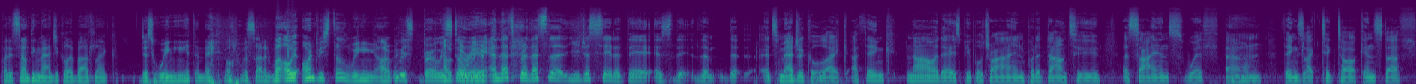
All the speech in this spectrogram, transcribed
But it's something magical about like just winging it and then all of a sudden, well, are we, aren't we still winging our? we bro we still career. it. and that's bro that's the you just said it there is the, the the it's magical like i think nowadays people try and put it down to a science with um things like tiktok and stuff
